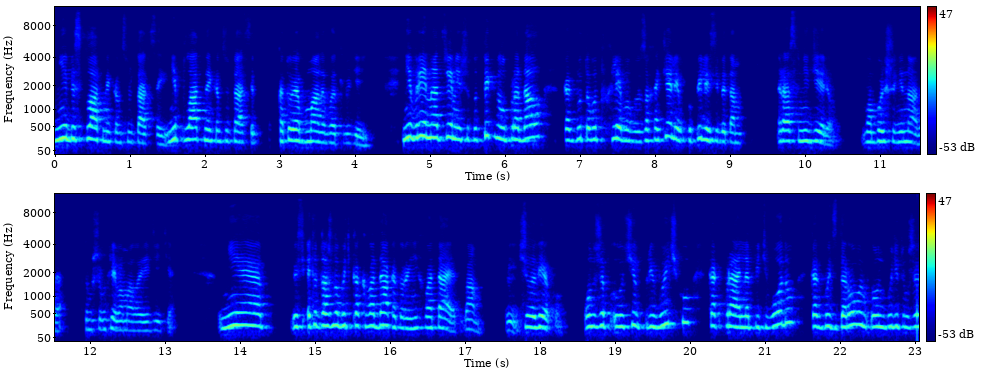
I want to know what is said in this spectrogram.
Не бесплатные консультации, не платные консультации, которые обманывают людей. Не время от времени что-то тыкнул, продал, как будто вот хлеба вы захотели, купили себе там раз в неделю. Вам больше не надо, потому что вы хлеба мало едите. Не То есть это должно быть как вода, которой не хватает вам, э, человеку. Он уже получил привычку, как правильно пить воду, как быть здоровым, и он будет уже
